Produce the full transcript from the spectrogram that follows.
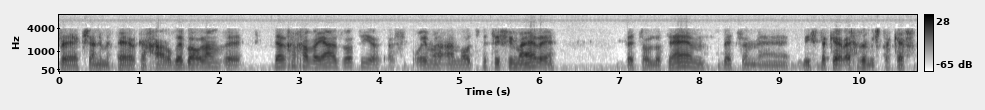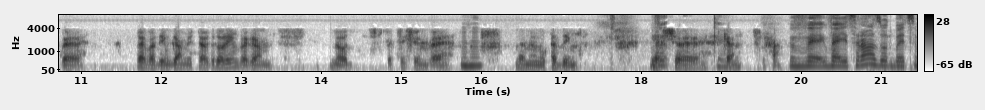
וכשאני מטייל ככה הרבה בעולם, ו... דרך החוויה הזאת, הסיפורים המאוד ספציפיים האלה, ותולדותיהם, בעצם אה, להסתכל איך זה משתקף ברבדים גם יותר גדולים וגם מאוד ספציפיים וממוקדים. יש, אה, כן, כן סליחה. והיצירה הזאת בעצם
